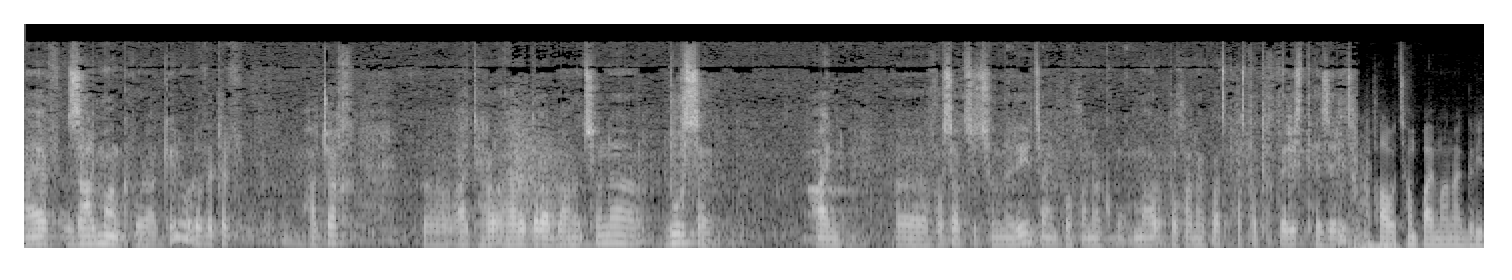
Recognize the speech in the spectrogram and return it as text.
նաև զարմանք որակել, որովհետև հաճախ այդ հերետորաբանությունը դուրս է այն խոսակցություններից, այն փոխանակված փաստաթղթերից, թեզերից։ Խաղաղության պայմանագրի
